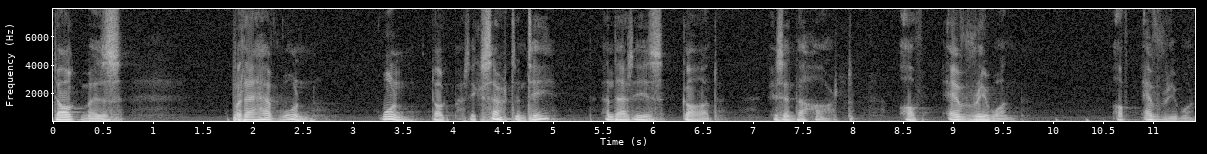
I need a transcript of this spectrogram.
dogmas, but I have one one dogmatic certainty, and that is God is in the heart of everyone. Of everyone.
